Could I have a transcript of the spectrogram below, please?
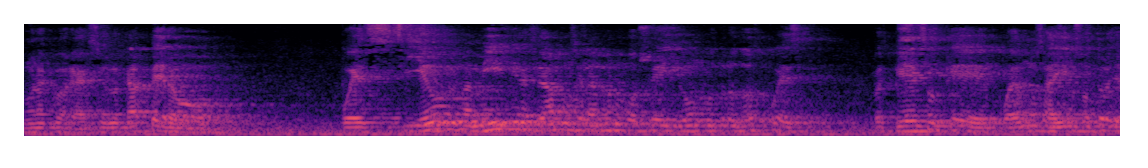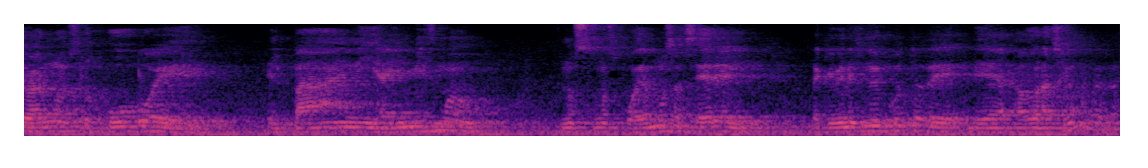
una congregación local, pero pues si yo mi familia, si vamos el hermano José y yo, nosotros dos, pues, pues pienso que podemos ahí nosotros llevar nuestro jugo, el, pan y ahí mismo nos, nos podemos hacer el, lo que viene siendo el culto de, adoración, ¿verdad?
